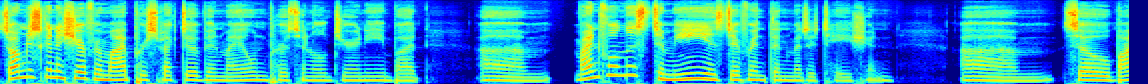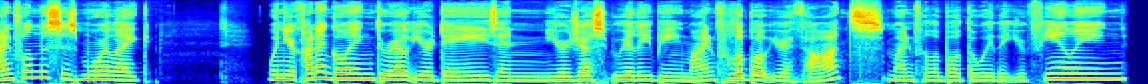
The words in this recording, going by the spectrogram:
so I'm just going to share from my perspective and my own personal journey, but um, mindfulness to me is different than meditation. Um, so mindfulness is more like when you're kind of going throughout your days and you're just really being mindful about your thoughts, mindful about the way that you're feeling,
